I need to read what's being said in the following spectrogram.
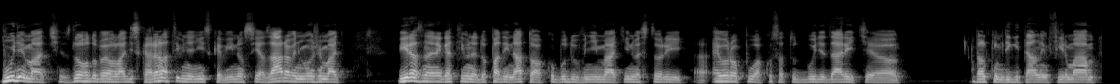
bude mať z dlhodobého hľadiska relatívne nízke výnosy a zároveň môže mať výrazné negatívne dopady na to, ako budú vnímať investori e, Európu, ako sa tu bude dariť e, veľkým digitálnym firmám,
